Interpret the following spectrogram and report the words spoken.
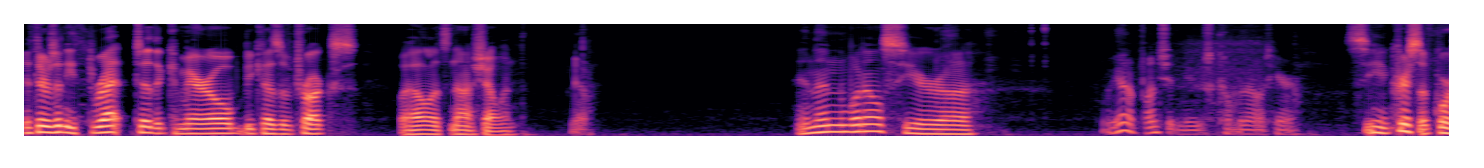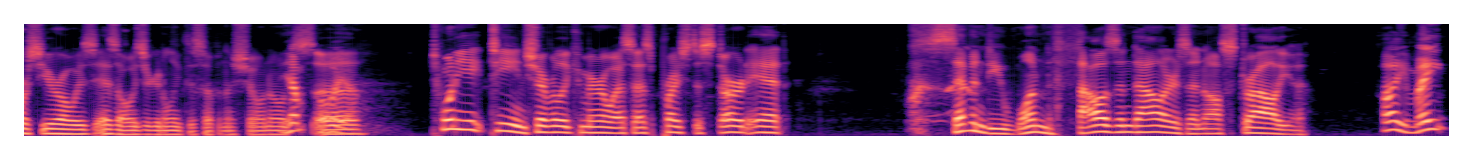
if there's any threat to the Camaro because of trucks, well, it's not showing. No. And then what else here? Uh, We got a bunch of news coming out here. See, Chris. Of course, you're always, as always, you're going to link this up in the show notes. Yep. Oh, uh, yeah. 2018 Chevrolet Camaro SS price to start at seventy-one thousand dollars in Australia. Hi, mate.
